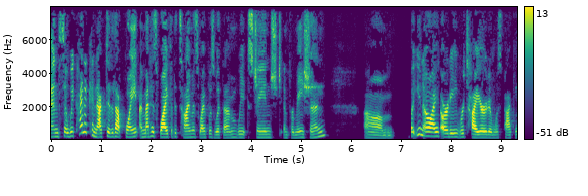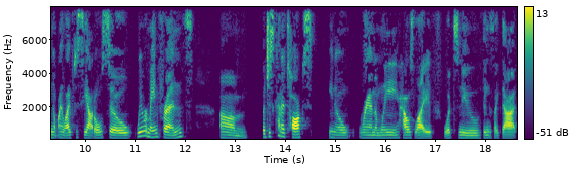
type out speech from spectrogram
and so we kind of connected at that point. I met his wife at the time. His wife was with him. We exchanged information. Um, but you know, I already retired and was packing up my life to Seattle, so we remained friends. Um, but just kind of talked, you know, randomly, how's life, what's new, things like that.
